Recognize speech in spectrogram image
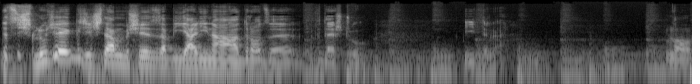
Jacyś ludzie gdzieś tam się zabijali na drodze w deszczu. I tyle. No,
